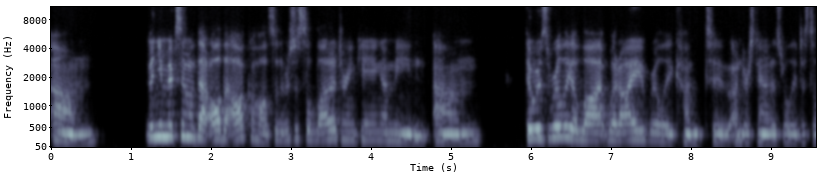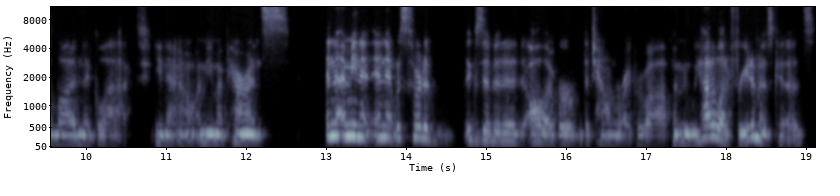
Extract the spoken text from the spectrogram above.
um then you mix in with that all the alcohol so there was just a lot of drinking i mean um there was really a lot what i really come to understand is really just a lot of neglect you know i mean my parents and I mean, and it was sort of exhibited all over the town where I grew up. I mean, we had a lot of freedom as kids.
